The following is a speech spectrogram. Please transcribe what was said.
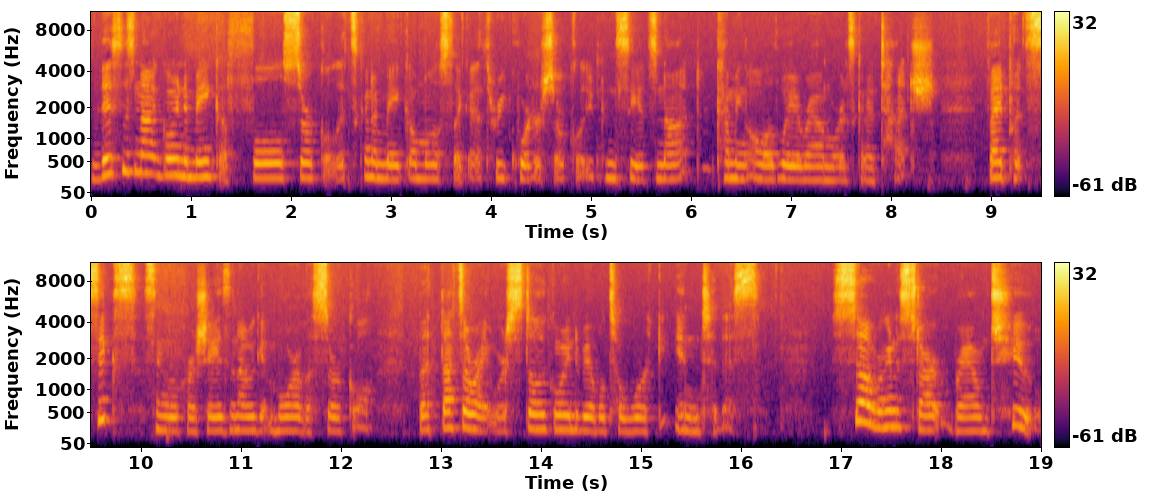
This is not going to make a full circle. It's going to make almost like a three-quarter circle. You can see it's not coming all the way around where it's going to touch. If I'd put six single crochets, then I would get more of a circle. But that's alright, we're still going to be able to work into this. So we're going to start round two.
